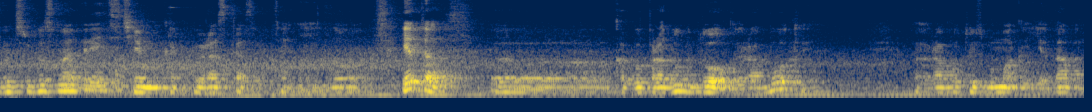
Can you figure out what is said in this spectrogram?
лучше посмотреть, чем как бы рассказывать о ней. Но это как бы продукт долгой работы. Э, работаю с бумагой я давно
